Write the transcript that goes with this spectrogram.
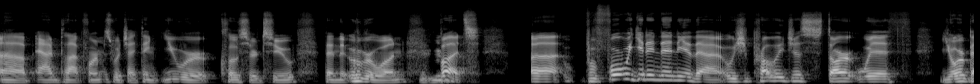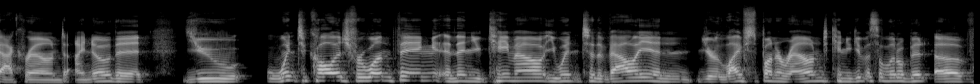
uh, ad platforms, which I think you were closer to than the Uber one. Mhm. But uh, before we get into any of that, we should probably just start with your background. I know that you went to college for one thing and then you came out, you went to the valley and your life spun around. Can you give us a little bit of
